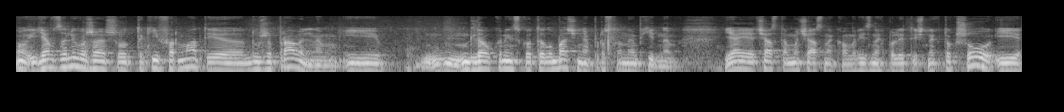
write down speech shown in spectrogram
Ну, я взагалі вважаю, що такий формат є дуже правильним і для українського телебачення просто необхідним. Я є частим учасником різних політичних ток-шоу, і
